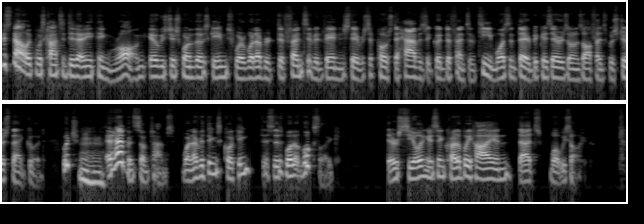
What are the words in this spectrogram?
it's not like Wisconsin did anything wrong. It was just one of those games where whatever defensive advantage they were supposed to have as a good defensive team wasn't there because Arizona's offense was just that good, which mm-hmm. it happens sometimes. When everything's clicking, this is what it looks like. Their ceiling is incredibly high, and that's what we saw here.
